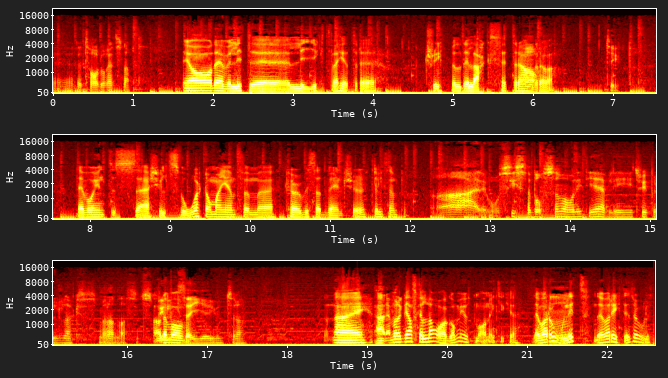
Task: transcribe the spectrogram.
det- det tar du rätt snabbt. Ja, det är väl lite likt, vad heter det? Triple Deluxe heter det Ja. andra va? Typ. Det var ju inte särskilt svårt om man jämför med Kirby's Adventure till exempel. Nej, det var sista bossen var lite jävlig i Triple Deluxe. Men annars, spelet det var- säger ju inte det. Nej, ja, det var en ganska lagom utmaning tycker jag. Det var Mm. roligt. Det var riktigt roligt.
